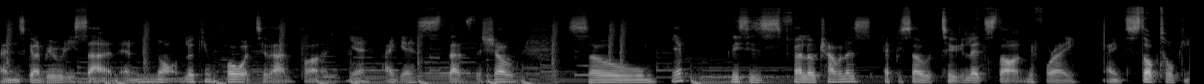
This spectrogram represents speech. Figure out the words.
and it's gonna be really sad and not looking forward to that but yeah I guess that's the show. So yep this is fellow travelers episode 2 let's start before I, I stop talking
